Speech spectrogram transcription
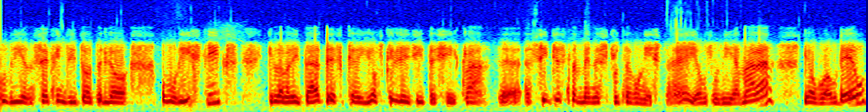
podrien ser fins i tot allò humorístics i la veritat és que jo els que he llegit així, clar, eh, Sitges també n'és protagonista, eh? ja us ho diem ara, ja ho veureu.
